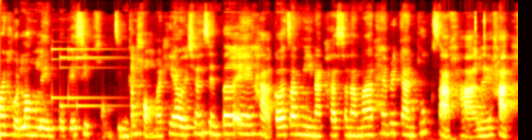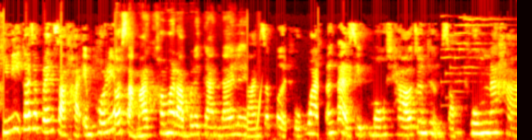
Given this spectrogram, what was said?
มาทดลองเลนส์โปรเกรสซีฟของจริงกันของมาเที่ยววิชั่นเซ็นเตอร์เองค่ะ ก็จะมีนักทัศนมาตรให้บริการทุกสาขาเลยค่ะ ที่นี่ก็จะเป็นสาขาเอ็มโพเรียก็สามารถเข้ามารับบริการได้เลยร้านจะเปิดทุกวันตั้งแต่ 10 โมงเช้าจนถึง 2 ทุ่มนะคะ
